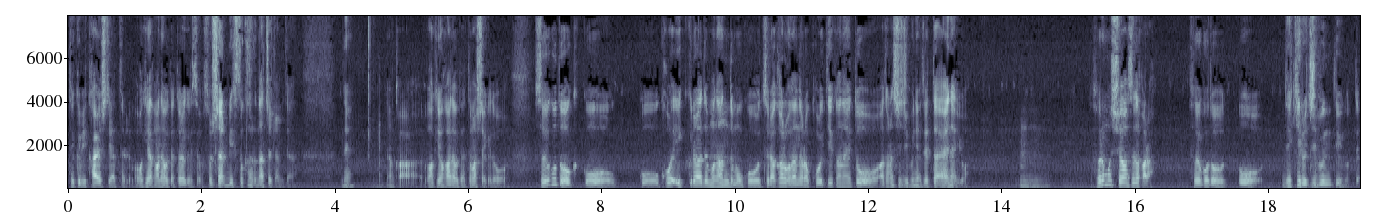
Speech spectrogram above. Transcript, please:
手首返してやったりとか、わけわかんないことやってるわけですよ。そしたらリストカードになっちゃうじゃん、みたいな。ね。なんか、わけわかんないことやってましたけど、そういうことを、こう、こ、れいくらでも何でもこう、辛かろうが何なら超えていかないと、新しい自分には絶対会えないよ。うん。それも幸せだから。そういうことをできる自分っていうのって。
